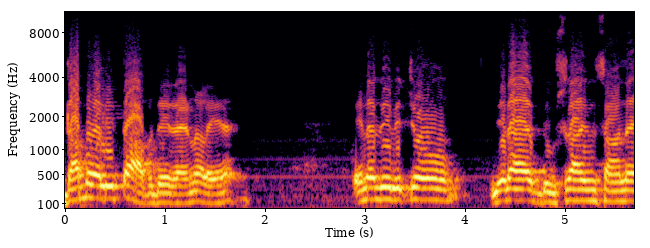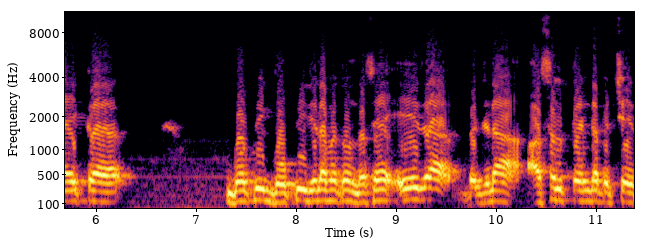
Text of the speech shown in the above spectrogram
ਡੱਬ ਵਾਲੀ ਢਾਬ ਦੇ ਰਹਿਣ ਵਾਲੇ ਆ ਇਹਨਾਂ ਦੇ ਵਿੱਚੋਂ ਜਿਹੜਾ ਦੂਸਰਾ ਇਨਸਾਨ ਹੈ ਇੱਕ ਗੋਪੀ ਗੋਪੀ ਜਿਹੜਾ ਮੈਂ ਤੁਹਾਨੂੰ ਦੱਸਿਆ, ਇਹਦਾ ਜਿਹੜਾ ਅਸਲ ਪਿੰਡ ਪਿੱਛੇ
